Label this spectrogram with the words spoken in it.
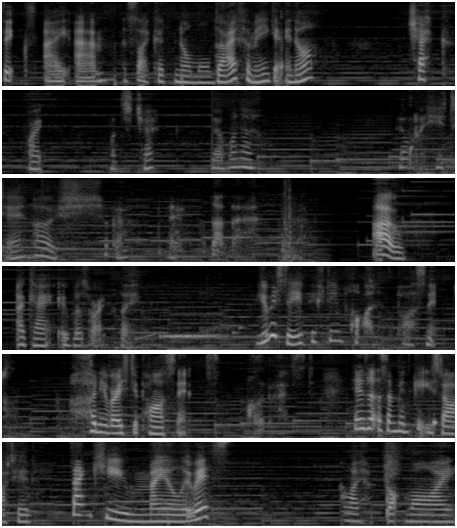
6 a.m. It's like a normal day for me getting up. Check. Right. Let's check. Don't wanna. Don't wanna hit it. Oh, sugar. No, not there. Oh. Okay, it was right click. You received 15 parsnips. Honey roasted parsnips. All the best. Here's something to get you started. Thank you, Mayor Lewis. I have got my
